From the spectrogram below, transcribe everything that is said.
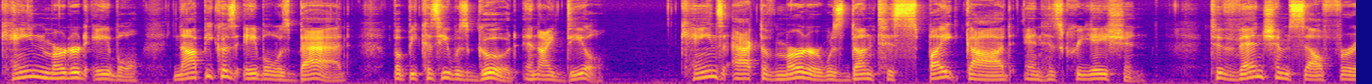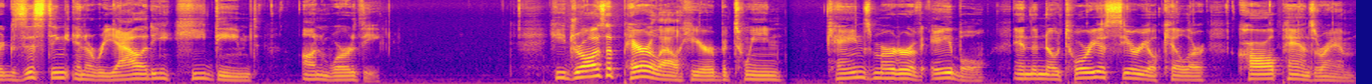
Cain murdered Abel not because Abel was bad, but because he was good and ideal. Cain's act of murder was done to spite God and his creation, to venge himself for existing in a reality he deemed unworthy. He draws a parallel here between Cain's murder of Abel and the notorious serial killer Carl Panzram.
